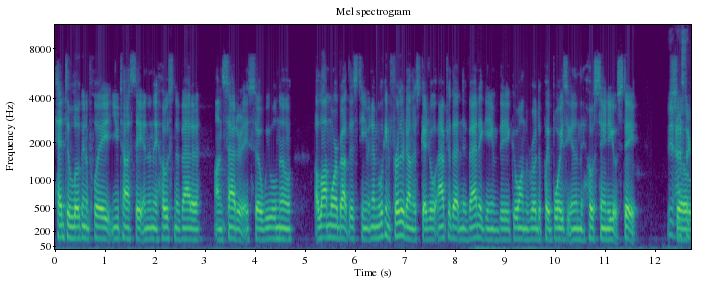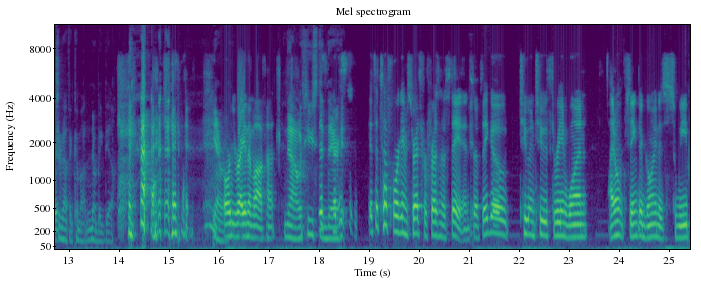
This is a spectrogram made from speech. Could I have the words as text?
head to Logan to play Utah State, and then they host Nevada on Saturday. So we will know a lot more about this team. And I'm looking further down their schedule. After that Nevada game, they go on the road to play Boise, and then they host San Diego State. Yeah, So- Aztecs or nothing. Come on, no big deal. Yeah, right. Already writing them off, huh? No, with Houston But there. this is- it's a tough four game stretch for Fresno State, and so if they go two and two, three and one, I don't think they're going to sweep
